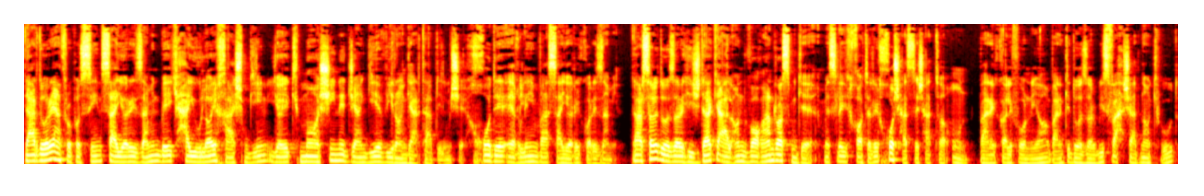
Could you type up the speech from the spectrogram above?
در دوره انثروپوسین سیاره زمین به یک حیولای خشمگین یا یک ماشین جنگی ویرانگر تبدیل میشه. خود اقلیم و سیاره کره زمین. در سال 2018 که الان واقعا راست میگه مثل یک خاطره خوش هستش حتی اون برای کالیفرنیا برای اینکه 2020 وحشتناک بود.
